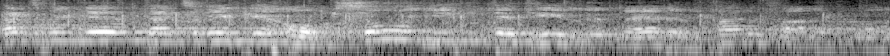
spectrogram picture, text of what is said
Tack så mycket, tack så mycket. Och så gick det till med farfar. var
